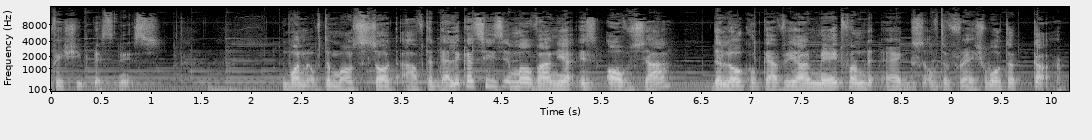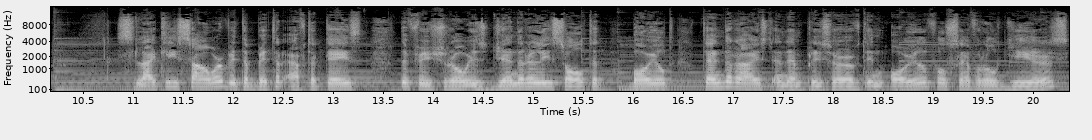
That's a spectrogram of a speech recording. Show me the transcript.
Fishy business. One of the most sought after delicacies in Molvania is ovsa, the local caviar made from the eggs of the freshwater carp. Slightly sour with a bitter aftertaste, the fish roe is generally salted, boiled, tenderized, and then preserved in oil for several years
